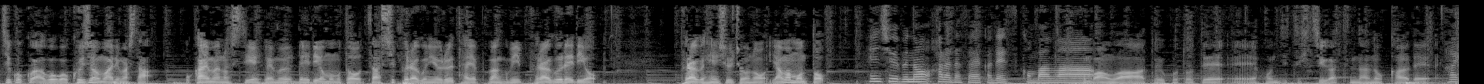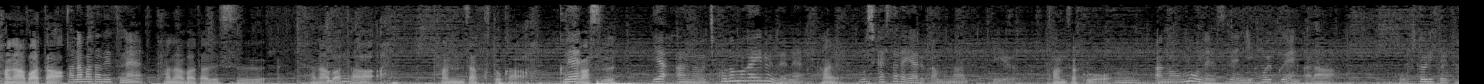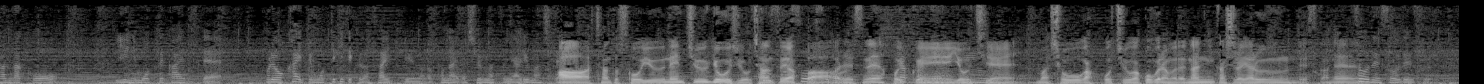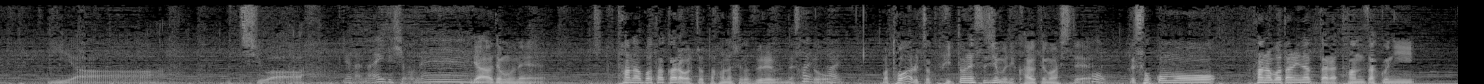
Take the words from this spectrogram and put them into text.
時刻は午後9時を回りました。岡山のシティ FM レディオモモと雑誌プラグによるタイアップ番組プラグレディオ。プラグ編集長の山本。編集部の原田さやかです。こんばんは。こんばんは。ということで、えー本日7月7日ではい。七夕、七夕ですね。七夕です。七夕。短冊とか書きます、いやあのうち子供がいるんでねはい。もしかしたらやるかもなっていう、短冊を。うん、あのもうねすでに保育園からこう一人一人短冊を家に持って帰ってこれを書いて持ってきてくださいっていうのがこの間週末にありまして。ああちゃんとそういう年中行事をちゃんとやっぱあれですね。保育園、ね幼稚園、まあ、小学校、中学校ぐらいまで何人かしらやるんですかね。そうですそうです。いやー、うちは、やらないでしょうね。いやでもね、七夕からはちょっと話がずれるんですけど、はいはい。まあ、とあるちょっとフィットネスジムに通ってまして、ほでそこも七夕になったら短冊に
